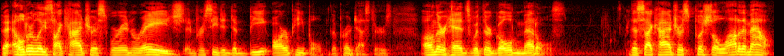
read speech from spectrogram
The elderly psychiatrists were enraged and proceeded to beat our people, the protesters, on their heads with their gold medals. The psychiatrists pushed a lot of them out,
